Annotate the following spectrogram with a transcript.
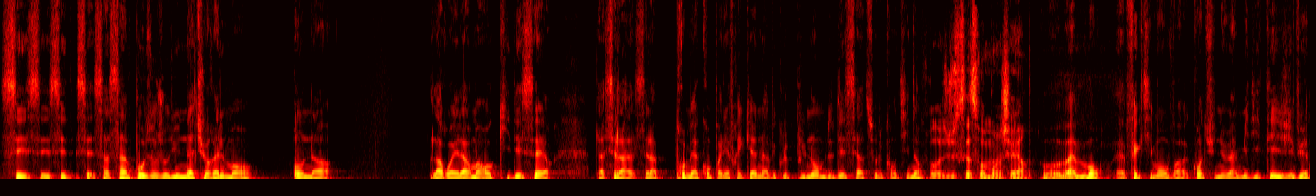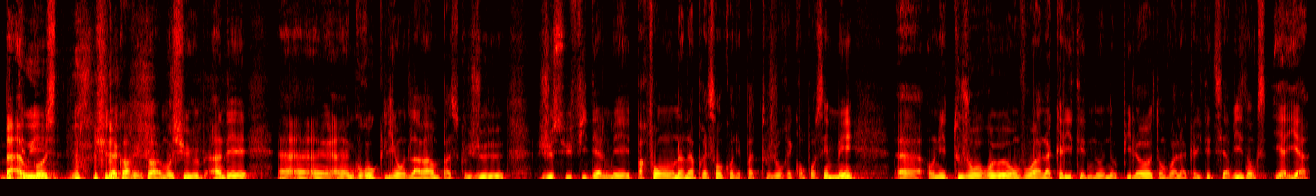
c'est, ça s'impose aujourd'hui naturellement. On a la Royal Air Maroc qui dessert c'est la, la, première compagnie africaine avec le plus nombre de desserts sur le continent. Il faudrait juste que ça soit moins cher. Oh, ben bon, effectivement, on va continuer à méditer. J'ai vu un bah, oui. posts. je suis d'accord avec toi. Moi, je suis un, des, un, gros client de la RAM parce que je, je suis fidèle, mais parfois on a l'impression qu'on n'est pas toujours récompensé. Mais euh, on est toujours heureux. On voit la qualité de nos, pilotes, on voit la qualité de service. Donc, il, y a,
